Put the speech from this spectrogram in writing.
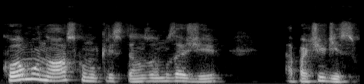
como nós, como cristãos, vamos agir a partir disso.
